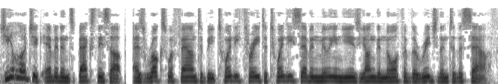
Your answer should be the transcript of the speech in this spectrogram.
Geologic evidence backs this up, as rocks were found to be 23 to 27 million years younger north of the ridge than to the south.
